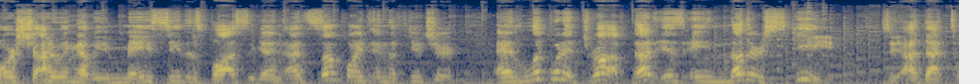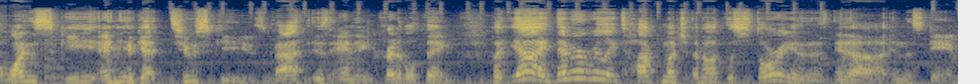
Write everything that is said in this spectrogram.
foreshadowing that we may see this boss again at some point in the future. And look what it dropped. That is another ski. So you add that to one ski and you get two skis. Math is an incredible thing. But yeah, I never really talked much about the story in this, in, uh, in this game.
